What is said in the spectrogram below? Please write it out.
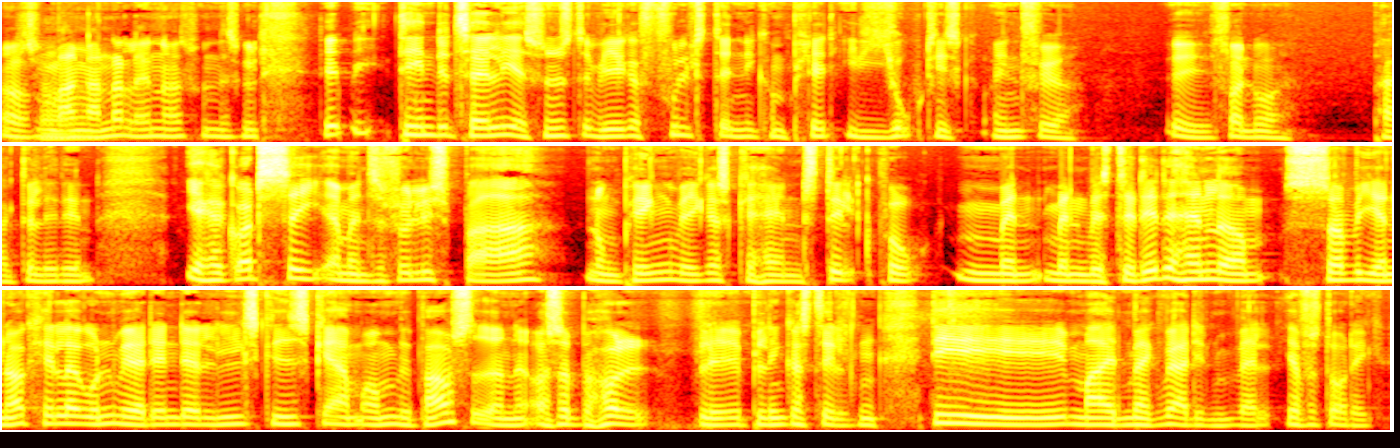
Og Så- mange andre lande også, for den skyld. Det, det er en detalje, jeg synes, det virker fuldstændig komplet idiotisk at indføre, øh, for nu at pakke det lidt ind. Jeg kan godt se, at man selvfølgelig sparer nogle penge ved ikke at skal have en stilk på, men, men hvis det er det, det handler om, så vil jeg nok hellere undvære den der lille skideskærm om ved bagsæderne, og så beholde bl- blinkerstilken. Det er meget et mærkværdigt valg. Jeg forstår det ikke.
